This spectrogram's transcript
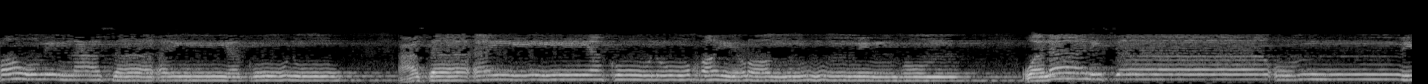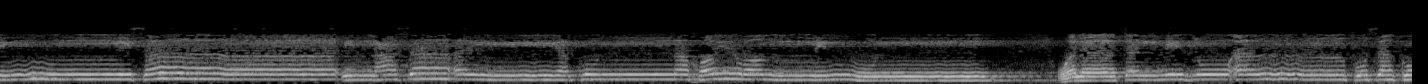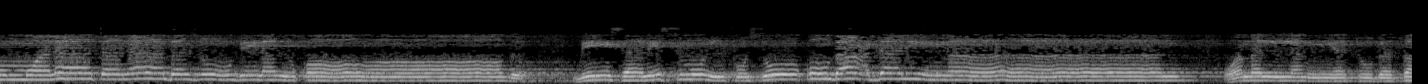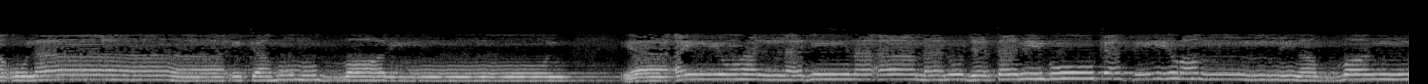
قوم عسى أن يكونوا عسى أن يكونوا خيرا منهم. ولا نساء من نساء عسى أن يكن خيرا منهم ولا تلمزوا أنفسكم ولا تنابزوا بلا القاب بيس الاسم الفسوق بعد الإيمان. ومن لم يتب فأولئك هم الظالمون. يا أيها الذين آمنوا اجتنبوا كثيرا من الظن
